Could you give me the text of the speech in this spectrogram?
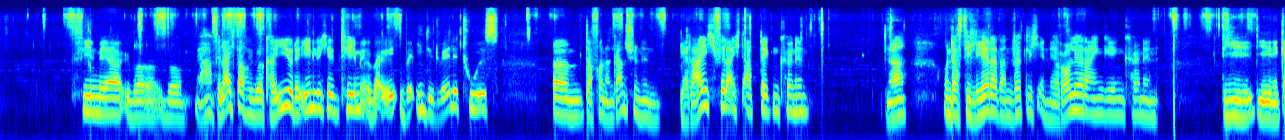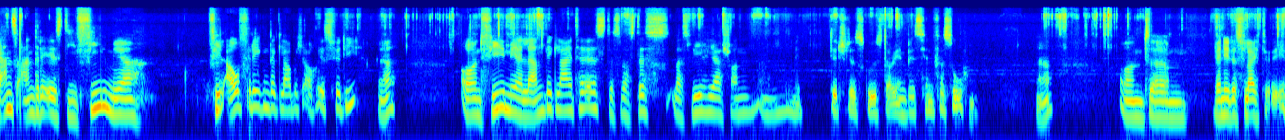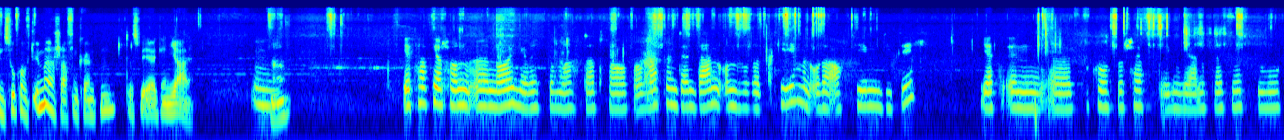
viel mehr über, über, ja, vielleicht auch über KI oder ähnliche Themen, über, über individuelle Tools ähm, davon einen ganz schönen Bereich vielleicht abdecken können. Ja, und dass die Lehrer dann wirklich in eine Rolle reingehen können, die, die eine ganz andere ist, die viel mehr, viel aufregender, glaube ich, auch ist für die. Ja? Und viel mehr Lernbegleiter ist, das was das, was wir ja schon ähm, mit Digital School Story ein bisschen versuchen. Ja? Und ähm, wenn die das vielleicht in Zukunft immer schaffen könnten, das wäre genial. Mhm. Ja? Jetzt hast du ja schon äh, neugierig gemacht darauf. Was sind denn dann unsere Themen oder auch Themen, die dich jetzt in äh, Zukunft beschäftigen werden? Vielleicht wirst du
